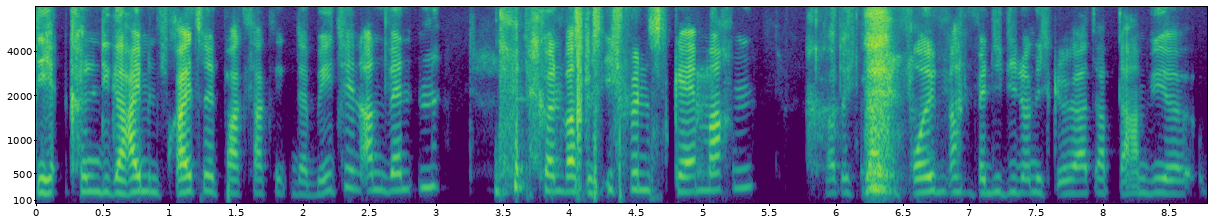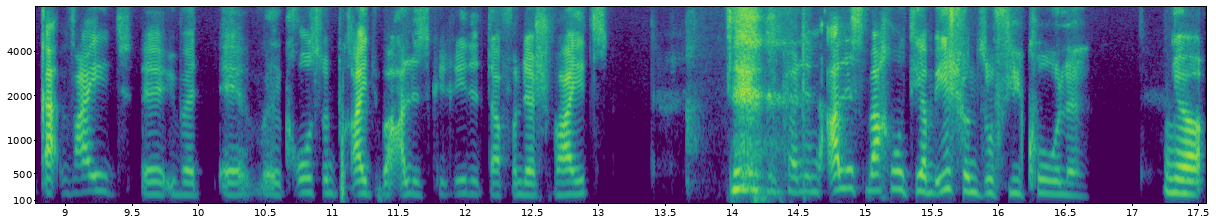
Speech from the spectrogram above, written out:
die können die geheimen Freizeitpark-Taktiken der Mädchen anwenden. Die können, was weiß ich, für einen Scam machen. Hört euch die Folgen an, wenn ihr die noch nicht gehört habt. Da haben wir weit äh, über, äh, groß und breit über alles geredet, da von der Schweiz. Die können alles machen und die haben eh schon so viel Kohle. Ja.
